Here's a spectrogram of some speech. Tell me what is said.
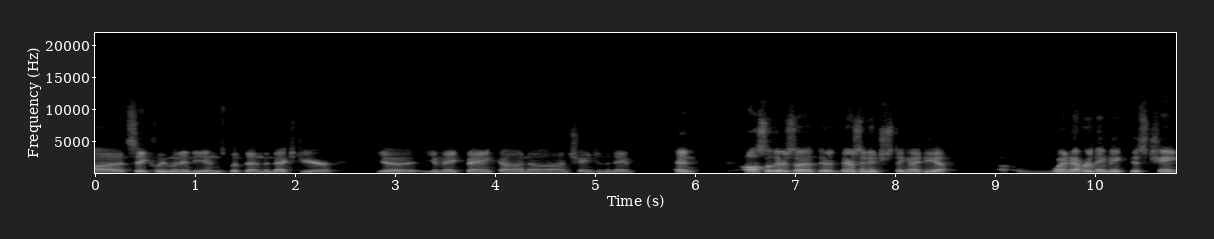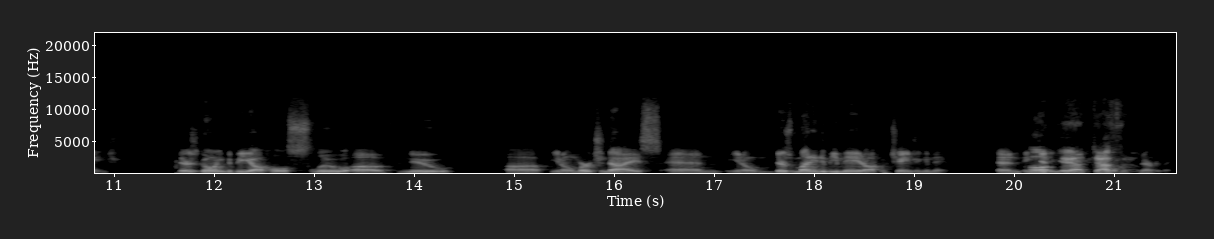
uh, that say Cleveland Indians, but then the next year you you make bank on uh, on changing the name. And also, there's a there, there's an interesting idea. Uh, whenever they make this change, there's going to be a whole slew of new uh, you know merchandise, and you know there's money to be made off of changing a name and, and Oh, yeah, definitely. and everything.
